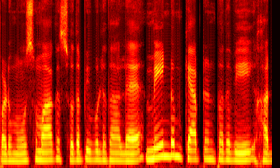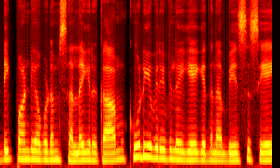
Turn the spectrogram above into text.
படும் மோசமாக சொதப்பி உள்ளதால மீண்டும் கேப்டன் பதவி ஹர்திக் பாண்டியாவிடம் செல்ல இருக்காம். கூடிய விரைவிலேயே இதனை பிசிசிஐ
